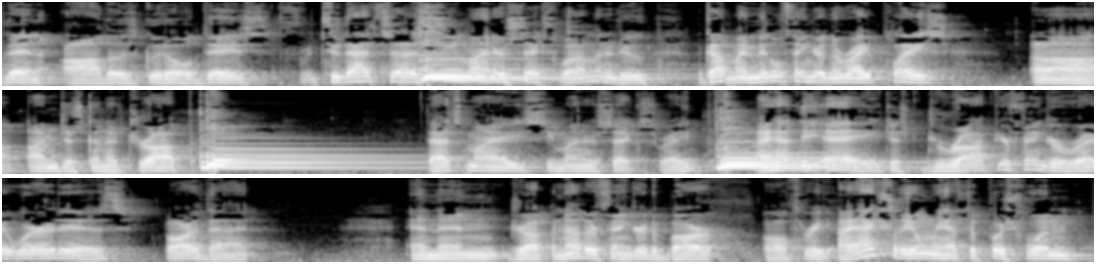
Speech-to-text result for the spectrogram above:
Then, ah, those good old days. To that uh, C minor six, what I'm going to do, I got my middle finger in the right place. Uh, I'm just going to drop. That's my C minor six, right? I had the A. Just drop your finger right where it is. Bar that. And then drop another finger to bar all three. I actually only have to push one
